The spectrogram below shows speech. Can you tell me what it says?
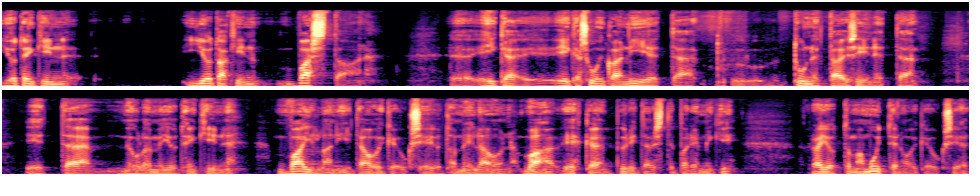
jotenkin jotakin vastaan, eikä, eikä suinkaan niin, että tunnettaisiin, että että me olemme jotenkin vailla niitä oikeuksia, joita meillä on, vaan ehkä pyritään sitten paremminkin rajoittamaan muiden oikeuksia.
